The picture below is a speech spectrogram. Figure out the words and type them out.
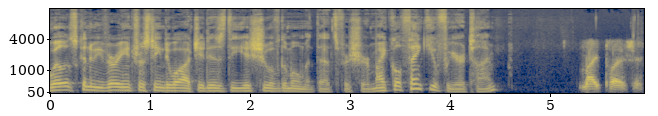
Well, it's going to be very interesting to watch. It is the issue of the moment, that's for sure. Michael, thank you for your time. My pleasure.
